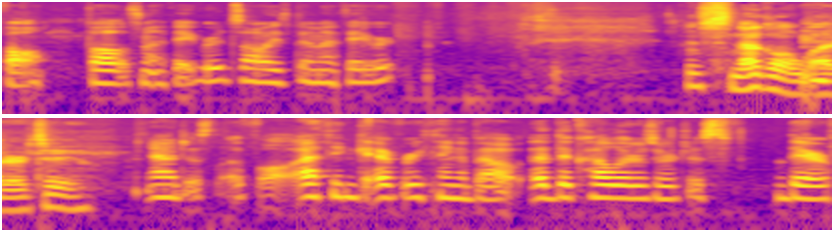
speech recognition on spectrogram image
Fall. Fall is my favorite. It's always been my favorite. And snuggle weather too. I just love fall. I think everything about uh, the colors are just they're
